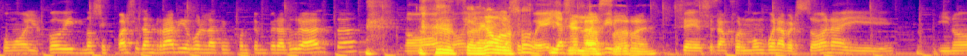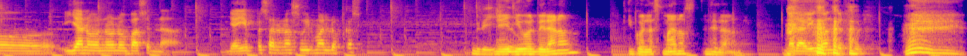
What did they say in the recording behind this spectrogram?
como el COVID no se esparce tan rápido con la con temperatura alta, no, no, ya- Salgamos ya, se nosotros. fue, ya se fue el virus se, se transformó en buena persona y, y no y ya no, no nos va a hacer nada. Y ahí empezaron a subir más los casos. Y ahí llegó el verano y con las manos en el ano. Maravilloso, wonderful.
